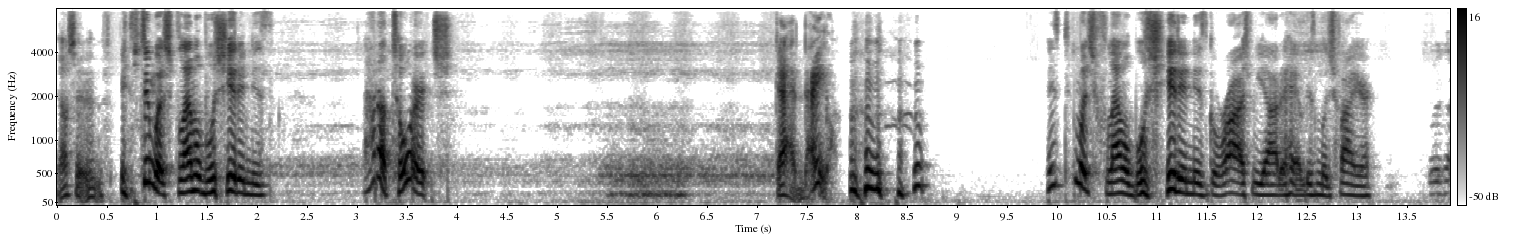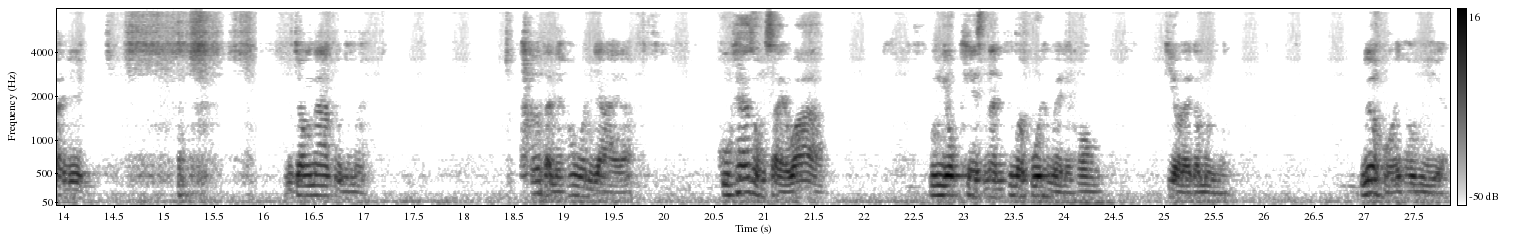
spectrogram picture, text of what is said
Y'all should. It's too much flammable shit in this. Not a torch. God damn. It's too much flammable shit in this garage for y'all to have this much fire. ไม่ใส่ดิมึจ้องหน้ากูทำไมตั้งแต่ในห้องบรรยายแล้ว กูแค่สงสัยว่า มึงยกเคสนั้นขึ้นมาพูดทำไมในห้อง เกี่ยวอะไรกับมึง เรื่องของไอทวีอะ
